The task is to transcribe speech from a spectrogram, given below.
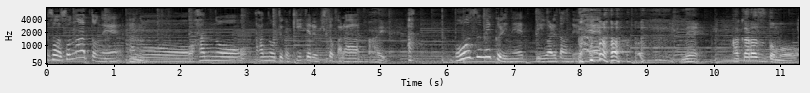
そうその後ね、うん。あのー反応反応っていうか聞いてる人からはい「あ坊主めくりね」って言われたんだよね。ね図らずとも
